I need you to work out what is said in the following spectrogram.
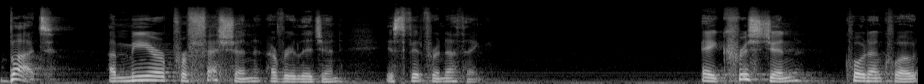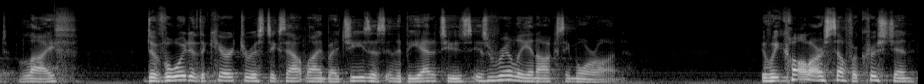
But a mere profession of religion is fit for nothing. A Christian, quote unquote, life devoid of the characteristics outlined by Jesus in the Beatitudes is really an oxymoron. If we call ourselves a Christian,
